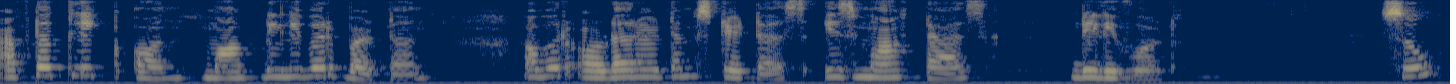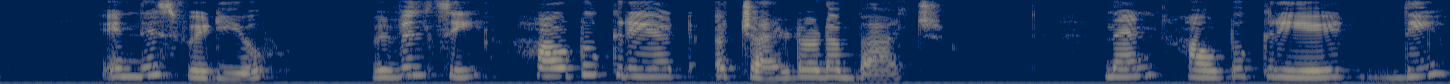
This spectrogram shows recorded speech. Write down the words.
after click on mark deliver button our order item status is marked as delivered. So in this video we will see how to create a child order batch then how to create the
